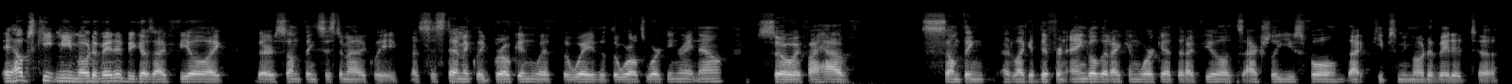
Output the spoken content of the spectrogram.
It helps keep me motivated because I feel like there's something systematically uh, systemically broken with the way that the world's working right now. So if i have something uh, like a different angle that i can work at that i feel is actually useful that keeps me motivated to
